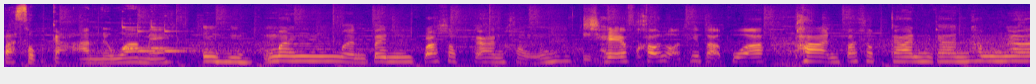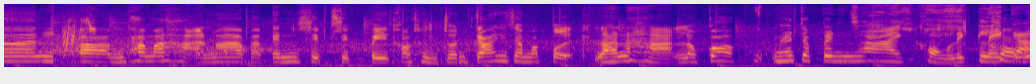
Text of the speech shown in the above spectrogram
ประสบการณ์นะว่าไหมอือหือมันเหมือนเป็นประสบการณ์ของเชฟเขาเหรอที่แบบว่าผ่านประสบการณ์การทำงานอ่าทำอาหารมาแบบเป็น 10บสปีเขาถึงจนกล้าที่จะมาเปิดร้านอาหาร แล้วก็แม้จะเป็นใช่ของเล็กของๆอะ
